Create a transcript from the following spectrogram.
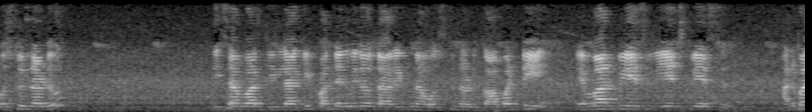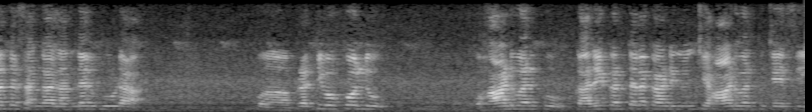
వస్తున్నాడు. నిజామాబాద్ జిల్లాకి పద్దెనిమిదవ తారీఖున వస్తున్నాడు. కాబట్టి ఎంఆర్పిఎస్ విహెచ్పిఎస్ అనుబంధ సంఘాలందరూ కూడా ప్రతి ఒక్కళ్ళు హార్డ్ వర్క్ కార్యకర్తల కాడి నుంచి హార్డ్ వర్క్ చేసి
